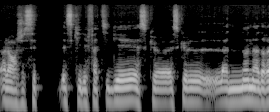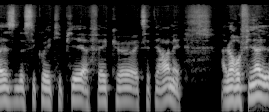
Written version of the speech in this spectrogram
alors je sais, est-ce qu'il est fatigué Est-ce que, est-ce que la non-adresse de ses coéquipiers a fait que, etc. Mais alors au final,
